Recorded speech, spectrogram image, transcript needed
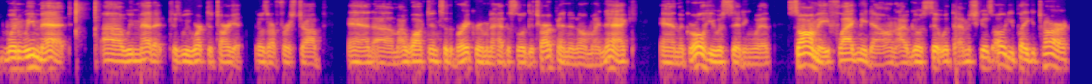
when we met, uh, we met it because we worked at Target. It was our first job. And um, I walked into the break room and I had this little guitar pendant on my neck. And the girl he was sitting with saw me, flagged me down. I would go sit with them. And she goes, Oh, do you play guitar?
